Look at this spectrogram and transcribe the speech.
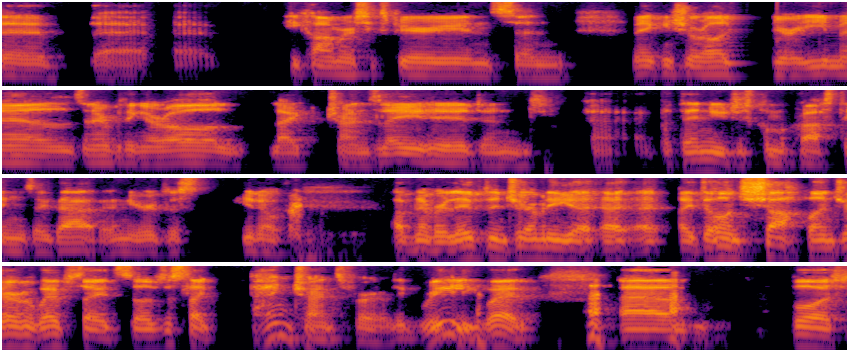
the uh, e-commerce experience and making sure all your emails and everything are all like translated and uh, but then you just come across things like that and you're just you know i've never lived in germany. I, I, I don't shop on german websites. So it's just like bank transfer like really well. Um, but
